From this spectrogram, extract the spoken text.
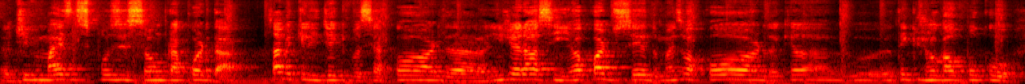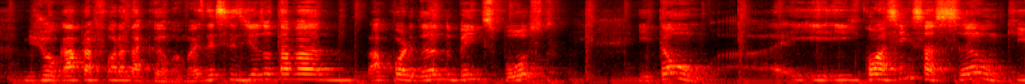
Eu tive mais disposição para acordar. Sabe aquele dia que você acorda? Em geral, assim, eu acordo cedo, mas eu acordo, aquela, eu tenho que jogar um pouco, me jogar para fora da cama. Mas nesses dias eu estava acordando bem disposto. Então, e, e, com a sensação que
